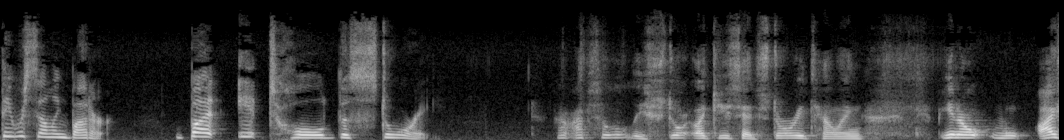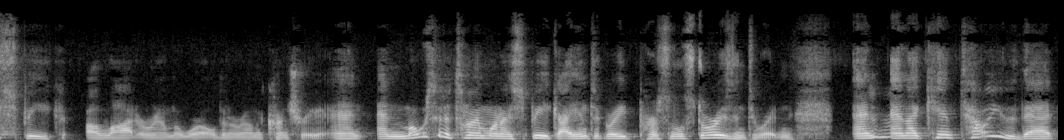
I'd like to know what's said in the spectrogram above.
they were selling butter but it told the story. Oh, absolutely. Story like you said storytelling you know, I speak a lot around the world and around the country, and and most of the time when I speak, I integrate personal stories into it, and and mm-hmm. and I can't tell you that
